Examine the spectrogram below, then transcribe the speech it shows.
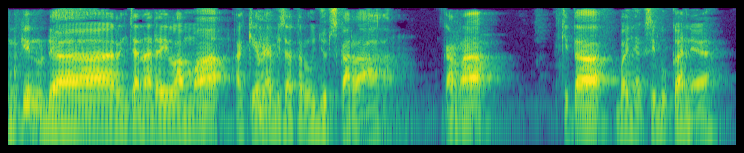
mungkin udah rencana dari lama, akhirnya bisa terwujud sekarang. Karena kita banyak kesibukan ya.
